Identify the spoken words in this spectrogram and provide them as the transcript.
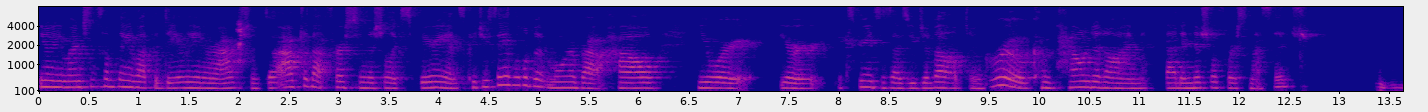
you know, you mentioned something about the daily interaction. So after that first initial experience, could you say a little bit more about how your your experiences as you developed and grew compounded on that initial first message? Mm-hmm.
